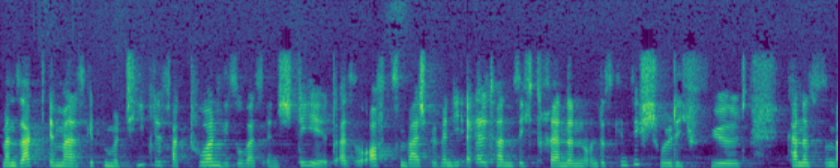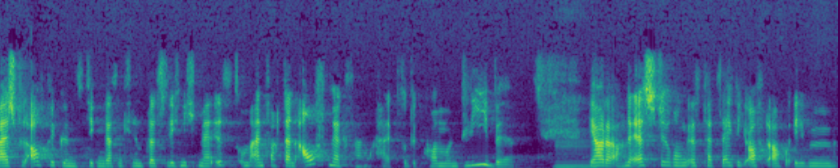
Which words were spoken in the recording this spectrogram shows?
man sagt immer, es gibt multiple Faktoren, wie sowas entsteht. Also oft zum Beispiel, wenn die Eltern sich trennen und das Kind sich schuldig fühlt, kann es zum Beispiel auch begünstigen, dass ein Kind plötzlich nicht mehr isst, um einfach dann Aufmerksamkeit zu bekommen und Liebe. Mhm. Ja, oder auch eine Essstörung ist tatsächlich oft auch eben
